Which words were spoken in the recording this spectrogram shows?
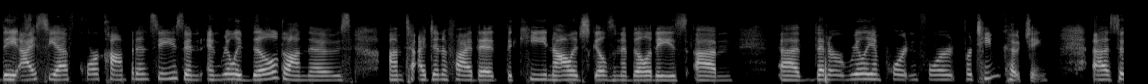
the ICF core competencies and, and really build on those um, to identify the, the key knowledge, skills, and abilities um, uh, that are really important for, for team coaching. Uh, so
